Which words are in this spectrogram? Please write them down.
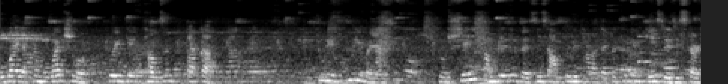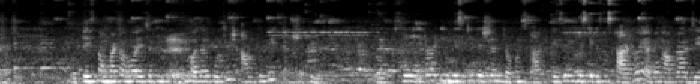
মোবাইল একটা মোবাইল সহ টোয়েন্টি থাউজেন্ড টাকা চুরি চুরি হয়ে গেছে। তো সেই কমপ্লেনের বেসিস আমতলী থানাতে একটা চুরির কেস রেজিস্টার্ড হয়। কেস নাম্বারটা হয়েছে দু হাজার পঁচিশ আমতলী একশো তিন। তো এটার ইনভেস্টিগেশন যখন স্টার্ট কেসের ইনভেস্টিগেশন স্টার্ট হয় এবং আমরা যে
